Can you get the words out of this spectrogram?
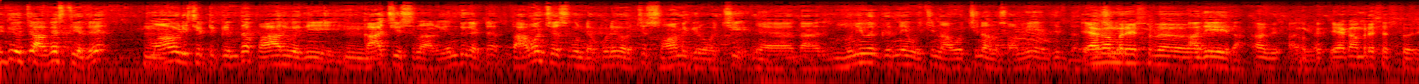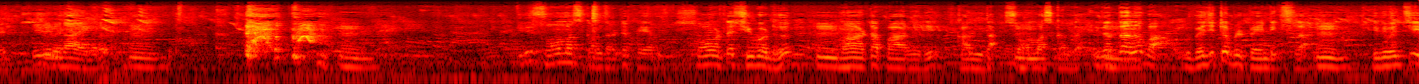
ఇది వచ్చి అగస్త్యది మామిడి చెట్టు కింద పార్వతి కాచిస్తున్నారు ఎందుకంటే తవం చేసుకునేటప్పుడే వచ్చి స్వామికి వచ్చి మునివర్గరినే వచ్చి నా వచ్చినాను స్వామి ఏంటి ద- ఏకాంబరేశ్వర అదే. అది. ఏకాంబరేశ్వర స్టోరీ. ఇది వినాయకుడు. ఇది సోమస్కంద అంటే పేరు సోమ అంటే శివుడు మాట పార్వతి కంద సోమస్కంద ఇదంతా వెజిటబుల్ పెయింటింగ్స్ ఇది వచ్చి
